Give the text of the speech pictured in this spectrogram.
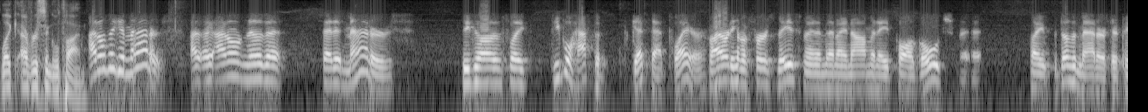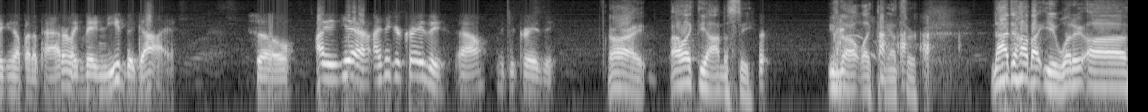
like every single time. I don't think it matters. I, I I don't know that that it matters because like people have to get that player. If I already have a first baseman and then I nominate Paul Goldschmidt, like it doesn't matter if they're picking up on a pattern. Like they need the guy. So I yeah, I think you're crazy, Al. I think you're crazy. All right, I like the honesty, even though I don't like the answer. Nadia, how about you? What are, uh,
